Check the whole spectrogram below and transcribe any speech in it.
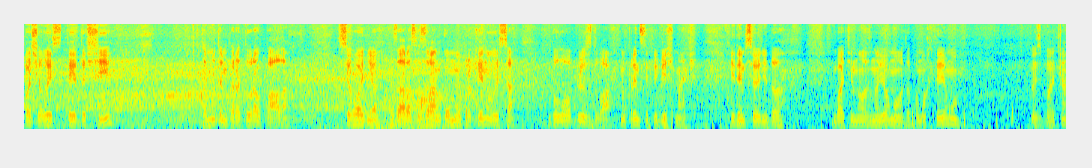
почались йти дощі, тому температура впала. Сьогодні, зараз зранку ми прокинулися, було плюс 2. Ну, в принципі, більш-менш. Йдемо сьогодні до батіного знайомого допомогти йому. Ось батя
